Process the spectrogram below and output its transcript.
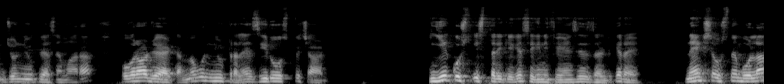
जो न्यूक्लियस है हमारा ओवरऑल जो एटम है वो न्यूट्रल है ज़ीरो उस पर चार्ज ये कुछ इस तरीके के सिग्निफिकेंस रिज़ल्ट के रहे. नेक्स्ट उसने बोला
